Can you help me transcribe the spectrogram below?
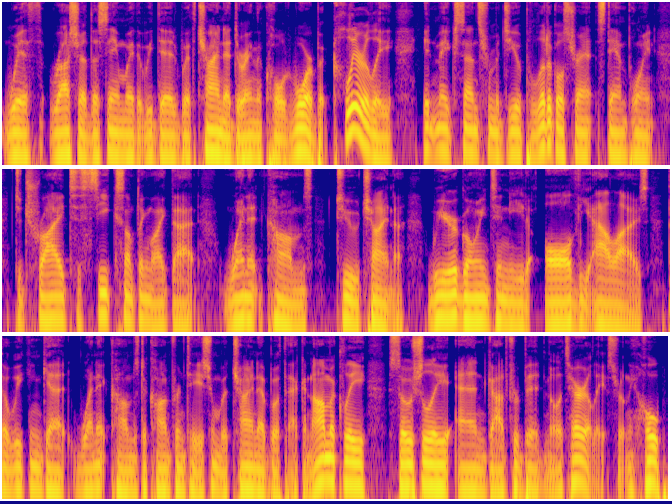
with Russia the same way that we did with China during the Cold War. But clearly, it makes sense from a geopolitical standpoint to try to seek something like that when it comes to China. We are going to need all the allies that we can get when it comes to confrontation with China, both economically, socially, and God forbid, militarily. I certainly hope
